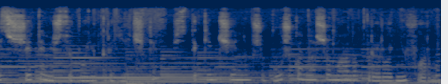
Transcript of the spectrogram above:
І зшити між собою краєчки ось таким чином, щоб вушко наше мало природню форму.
